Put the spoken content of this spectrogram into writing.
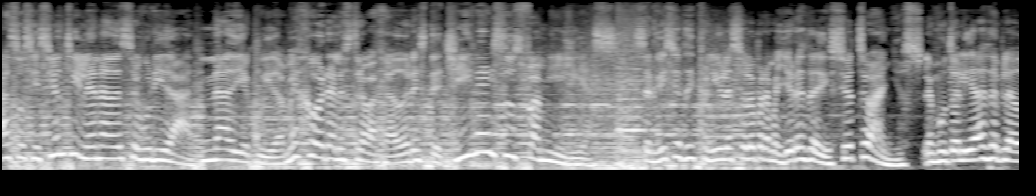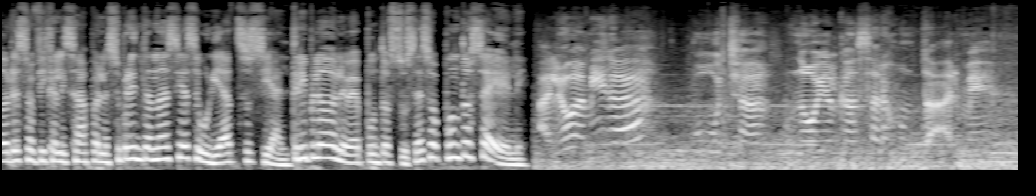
Asociación Chilena de Seguridad. Nadie cuida mejor a los trabajadores de Chile y sus familias. Servicios disponibles solo para mayores de 18 años. Las mutualidades de empleadores son fiscalizadas por la Superintendencia de Seguridad Social. www.suceso.cl Aló, amiga. Pucha, no voy a alcanzar a juntarme.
